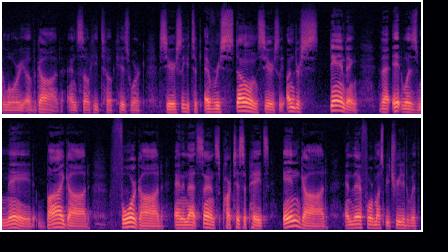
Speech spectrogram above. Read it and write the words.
glory of God. And so he took his work seriously. He took every stone seriously, understanding that it was made by God, for God, and in that sense participates in God, and therefore must be treated with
